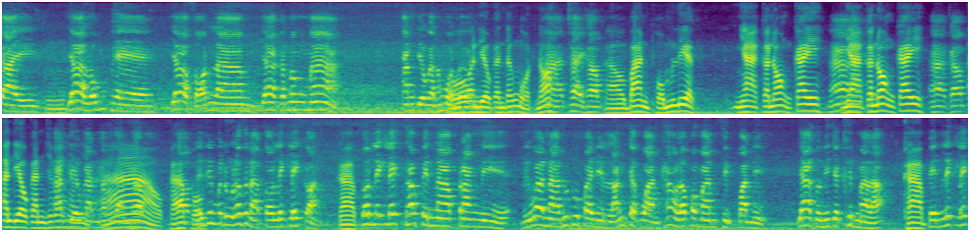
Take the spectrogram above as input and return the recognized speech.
ไก่อืม หญ้าล้มแพหญ้าสอนรามหญ้ากระน่องม้าอันเดียวกันทั้งหมดโอ้เลยอันเดียวกันทั้งหมดเนาะ อ่าใช่ครับ เอาบ้านผมเรียกหญ้ากระน่องไก่อ่าหญ้ากระน่องไก่อ่าครับอันเดียวกันใช่ไหมอันเดียวกันครับอ้อาจารย์ครับาวครับผมเดี๋ยวที่มาดูลักษณะตอนเล็กๆก่อน ครับ ต้นเล็กๆ ถ้าเป็นนาปรังนี่หรือว่านาทั่วๆไปเนี่ยหลังจากหว่านข้าวแล้วประมาณ 10 วันเนี่ย หญ้าตัวนี้จะขึ้นมาแล้วครับ เป็นเล็ก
